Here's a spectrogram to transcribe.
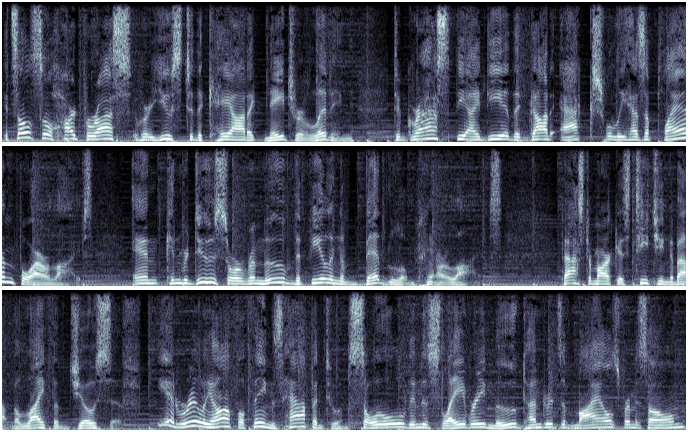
It's also hard for us who are used to the chaotic nature of living to grasp the idea that God actually has a plan for our lives and can reduce or remove the feeling of bedlam in our lives. Pastor Mark is teaching about the life of Joseph. He had really awful things happen to him sold into slavery, moved hundreds of miles from his home.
